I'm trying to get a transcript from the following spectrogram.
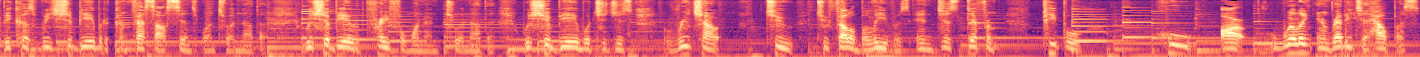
Because we should be able to confess our sins one to another. We should be able to pray for one to another. We should be able to just reach out to to fellow believers and just different people who are willing and ready to help us.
